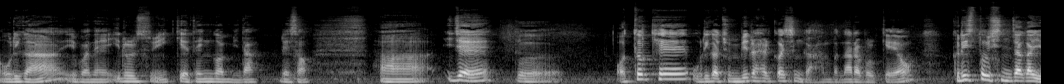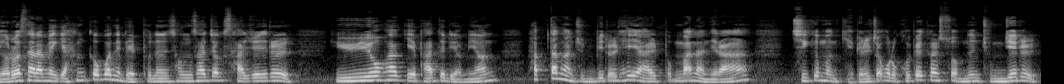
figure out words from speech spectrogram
우리가 이번에 이럴 수 있게 된 겁니다. 그래서 이제 그 어떻게 우리가 준비를 할 것인가 한번 알아볼게요. 그리스도 신자가 여러 사람에게 한꺼번에 베푸는 성사적 사죄를 유효하게 받으려면 합당한 준비를 해야 할 뿐만 아니라 지금은 개별적으로 고백할 수 없는 중재를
